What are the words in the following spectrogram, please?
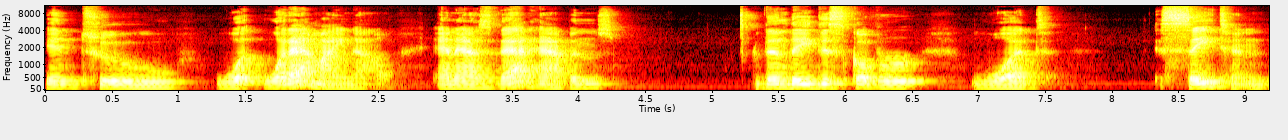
into what what am I now? And as that happens, then they discover what Satan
